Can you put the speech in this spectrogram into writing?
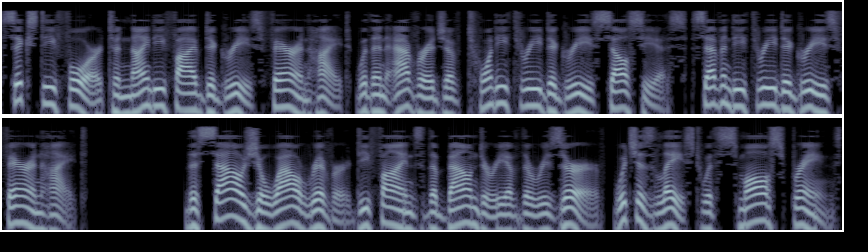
(64 to 95 degrees Fahrenheit) with an average of 23 degrees Celsius (73 degrees Fahrenheit). The São João River defines the boundary of the reserve, which is laced with small springs,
